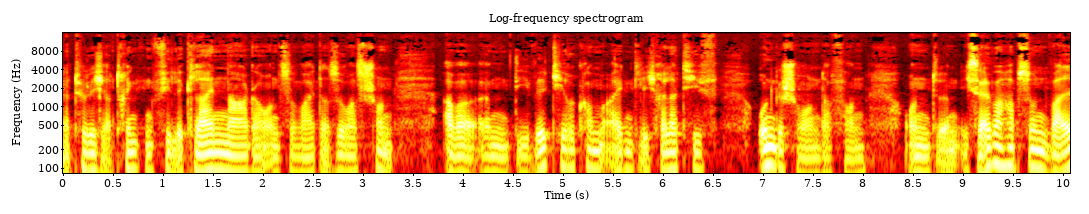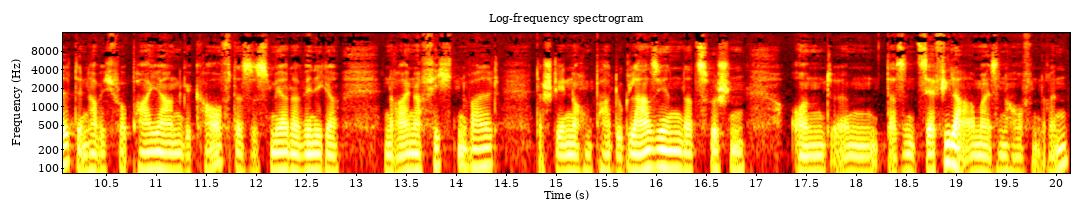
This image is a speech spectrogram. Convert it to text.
Natürlich ertrinken viele Kleinnager und so weiter, sowas schon. Aber ähm, die Wildtiere kommen eigentlich relativ ungeschoren davon. Und ähm, ich selber habe so einen Wald, den habe ich vor ein paar Jahren gekauft. Das ist mehr oder weniger ein reiner Fichtenwald. Da stehen noch ein paar Douglasien dazwischen. Und ähm, da sind sehr viele Ameisenhaufen drin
